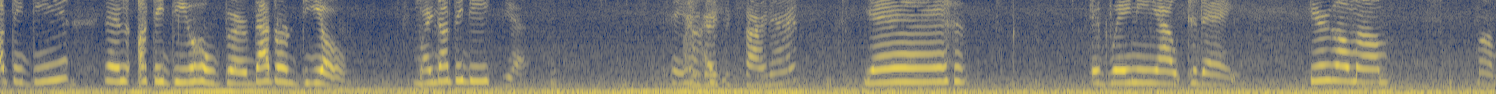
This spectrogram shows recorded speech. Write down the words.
Ate D, then Ate D hold bear. That's our deal. Right, Ate D? Yes. Say Are you guys excited? Yeah. It's raining out today. Here you go, mom. Mom.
